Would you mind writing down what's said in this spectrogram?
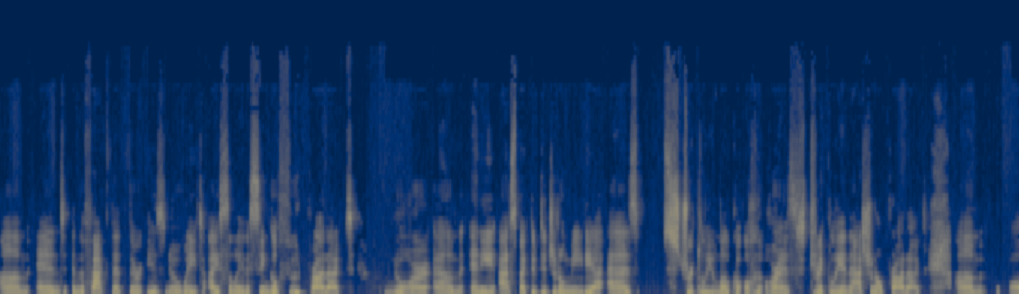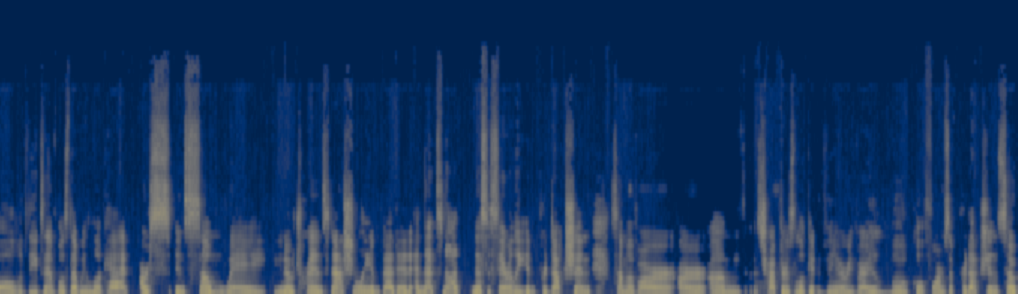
um, and and the fact that there is no way to isolate a single food product nor um, any aspect of digital media as strictly local or as strictly a national product. Um, all of the examples that we look at are in some way, you know, transnationally embedded, and that's not necessarily in production. Some of our our um, chapters look at very very local forms of production. So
